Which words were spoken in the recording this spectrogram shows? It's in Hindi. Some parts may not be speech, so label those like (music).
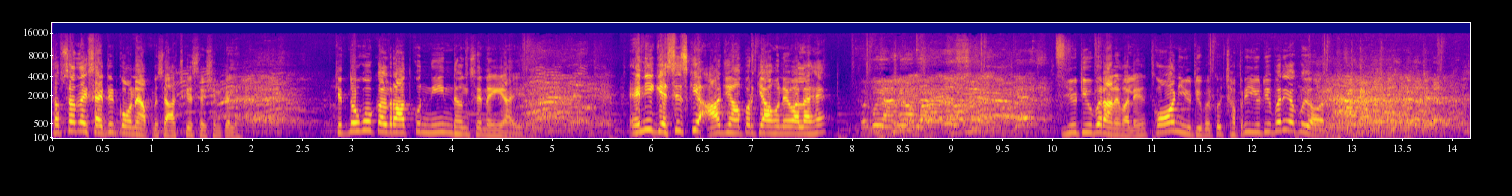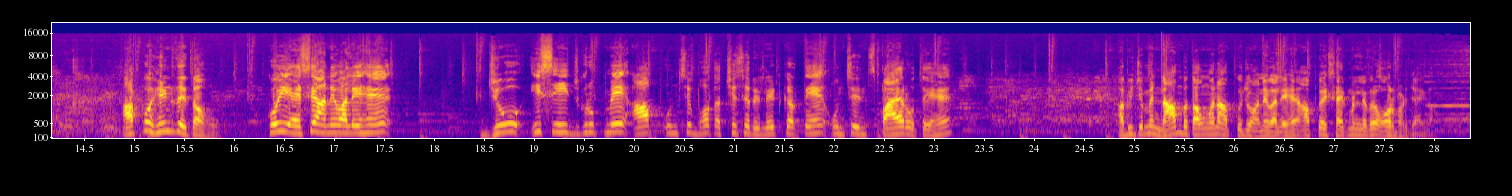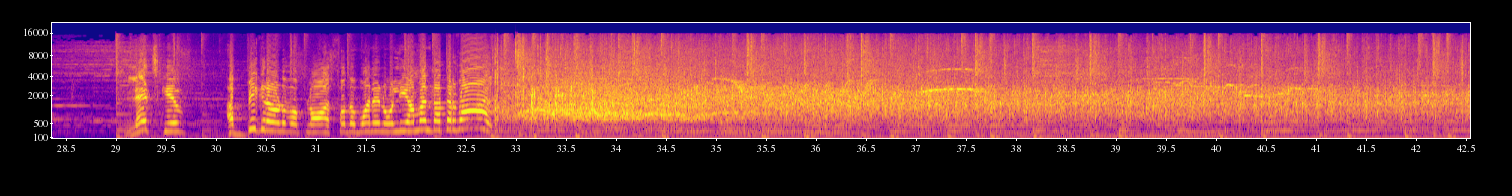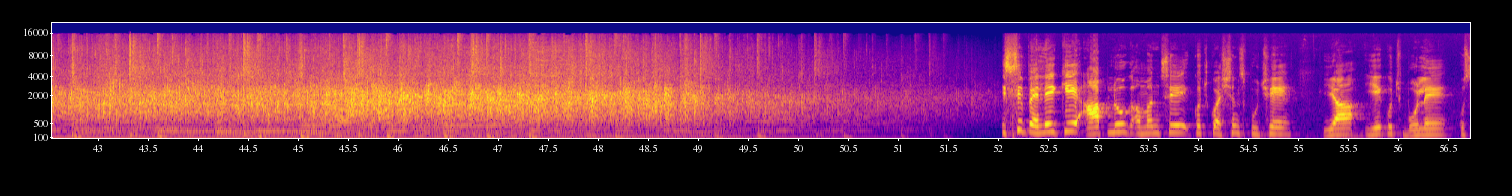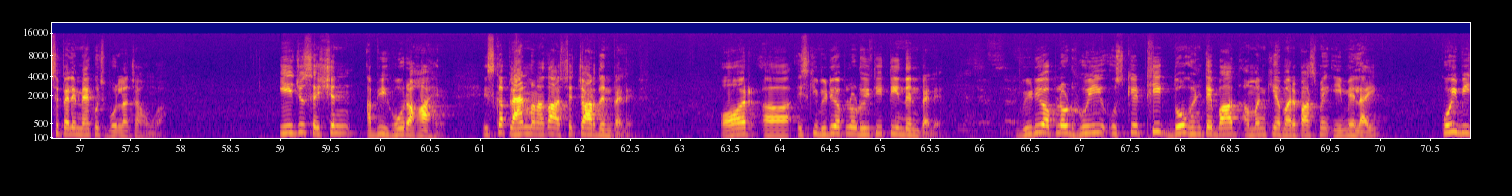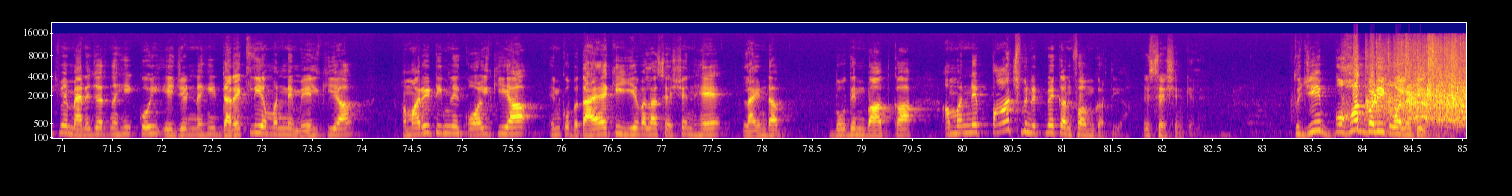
सबसे ज़्यादा एक्साइटेड कौन है आप में से आज के सेशन के लिए? कितनों को कल रात को नींद ढंग से नहीं आई? एनी गेसेस कि आज यहाँ पर क्या होने वाला है? यूट्यूबर आने वाले हैं। कौन यूट्यूबर कोई छपरी यूट्यूबर या कोई और? आपको हिंट देता हूँ। कोई ऐसे आने वाले हैं जो इस एज ग्रुप में आप उनसे बहुत अच्छे से रिलेट करते हैं, उनसे इंस्पायर होते हैं। अभी जब मैं नाम बताऊँगा ना आपको जो आने वाले हैं, आपका एक्साइटमेंट लेवल और बढ़ जाएगा। Let's give a big round of applause for the one and only Aman Dattarwal इससे पहले कि आप लोग अमन से कुछ क्वेश्चंस पूछें या ये कुछ बोलें, उससे पहले मैं कुछ बोलना चाहूँगा। ये जो सेशन अभी हो रहा है इसका प्लान बना था आज से चार दिन पहले। और आ, इसकी वीडियो अपलोड हुई थी तीन दिन पहले। वीडियो अपलोड हुई उसके ठीक दो घंटे बाद अमन की हमारे पास में ईमेल आई। कोई बीच में मैनेजर नहीं कोई एजेंट नहीं डायरेक्टली अमन ने मेल किया। हमारी टीम ने कॉल किया इनको बताया कि ये वाला सेशन है लाइंड अप दो दिन बाद का। अमन ने पाँच मिनट में कंफर्म कर दिया इस सेशन के लिए। तो ये बहुत बड़ी क्वालिटी है।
